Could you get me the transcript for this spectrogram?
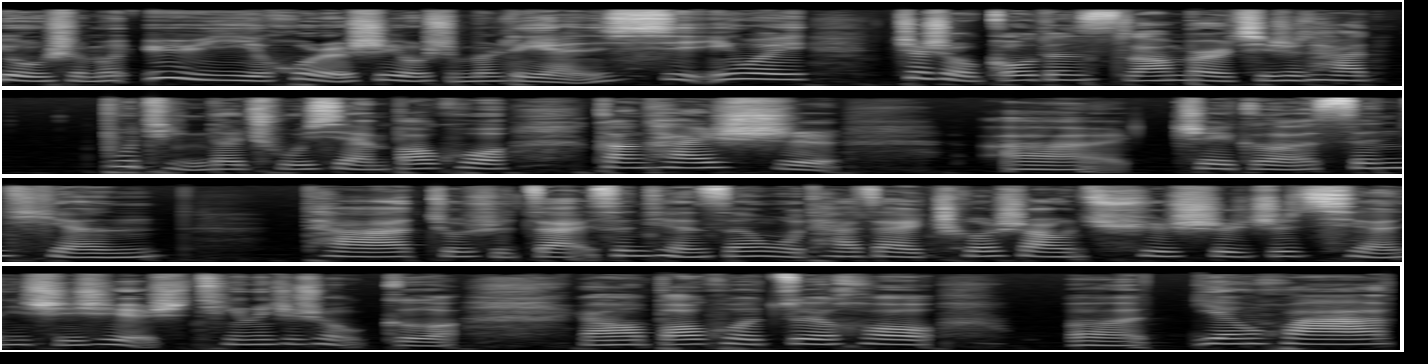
有什么寓意，或者是有什么联系？因为这首《Golden Slumber》其实它不停的出现，包括刚开始，啊，这个森田他就是在森田森武他在车上去世之前，其实也是听了这首歌，然后包括最后，呃，烟花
